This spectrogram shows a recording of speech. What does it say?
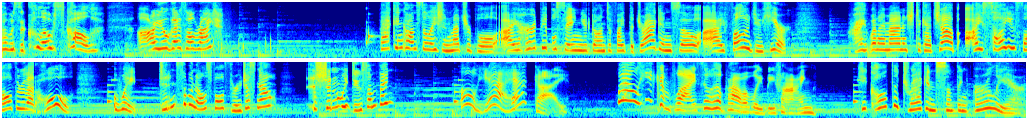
That was a close call. Are you guys all right? Back in Constellation Metropole, I heard people saying you'd gone to fight the dragon, so I followed you here. Right when I managed to catch up, I saw you fall through that hole. Wait, didn't someone else fall through just now? Shouldn't we do something? Oh, yeah, Hat Guy. Well, he can fly, so he'll probably be fine. He called the dragon something earlier.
